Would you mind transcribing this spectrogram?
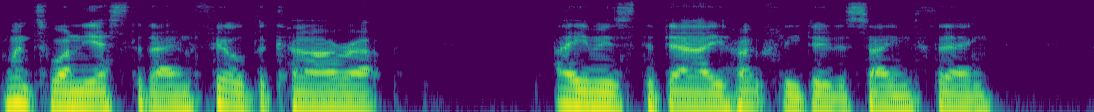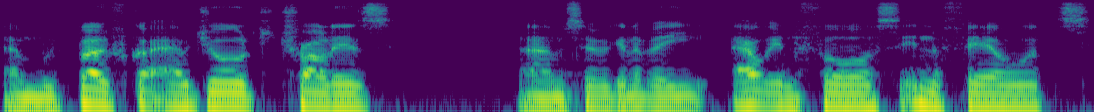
Went to one yesterday and filled the car up. Aim is today, hopefully do the same thing. And we've both got our George trolleys um, so we're going to be out in force in the fields,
